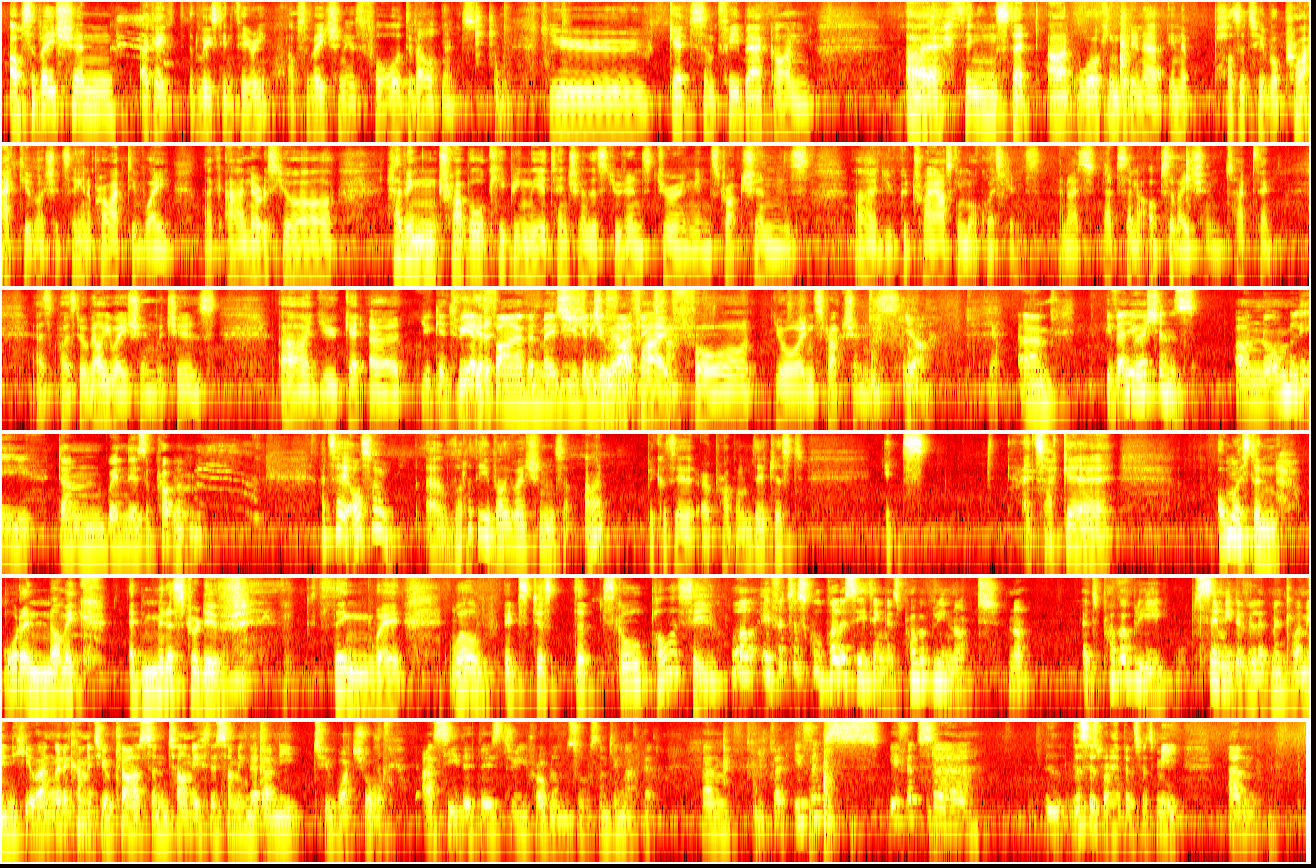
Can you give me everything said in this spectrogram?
observation. Okay, at least in theory, observation is for development. You get some feedback on uh, things that aren't working, but in a in a positive or proactive, I should say, in a proactive way. Like I notice you're having trouble keeping the attention of the students during instructions. Uh, you could try asking more questions, and I that's an observation type thing, as opposed to evaluation, which is uh, you get a You get three You out get of five, and maybe you're going to get out five, of five for your instructions. Yeah. Yeah. Um, evaluations are normally done when there's a problem. I'd say also a lot of the evaluations aren't because they're a problem. They're just it's it's like a almost an autonomic administrative thing where well it's just the school policy. Well, if it's a school policy thing, it's probably not not. It's probably semi-developmental. I mean, here I'm going to come into your class and tell me if there's something that I need to watch, or I see that there's three problems, or something like that. Um, but if it's if it's uh, this is what happens with me. Um,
